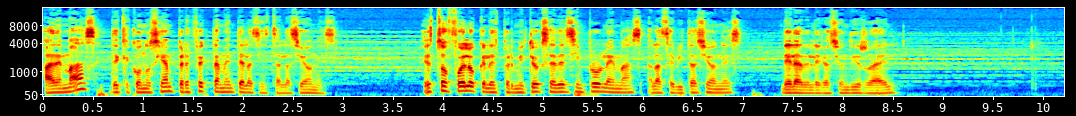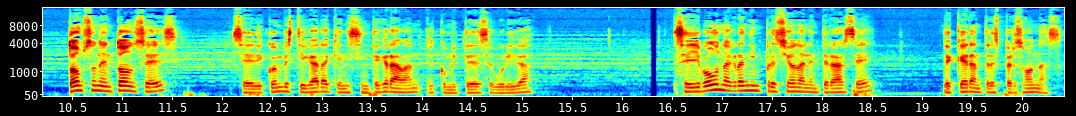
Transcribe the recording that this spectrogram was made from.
además de que conocían perfectamente las instalaciones. Esto fue lo que les permitió acceder sin problemas a las habitaciones de la delegación de Israel. Thompson entonces se dedicó a investigar a quienes integraban el comité de seguridad. Se llevó una gran impresión al enterarse de que eran tres personas,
